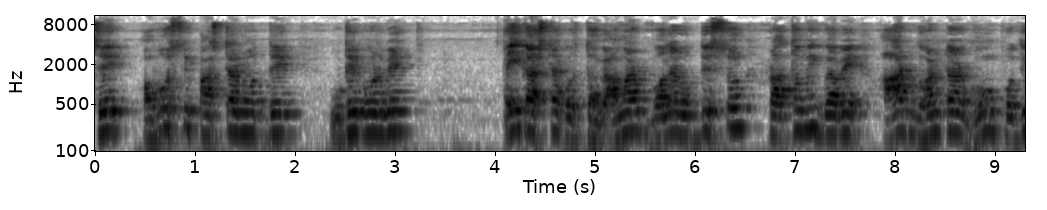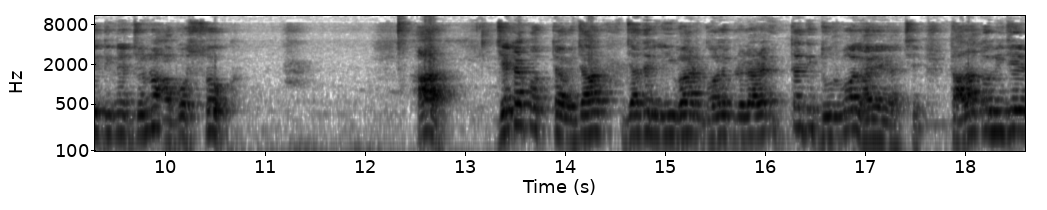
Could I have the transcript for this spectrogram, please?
সে অবশ্যই পাঁচটার মধ্যে উঠে পড়বে। এই কাজটা করতে হবে। আমার বলার উদ্দেশ্য প্রাথমিকভাবে আট ঘণ্টার ঘুম প্রতিদিনের জন্য আবশ্যক। আর যেটা করতে হবে, যার, যাদের লিভার গলে ব্লাডার ইত্যাদি দুর্বল হয়ে গেছে, তারা তো নিজের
